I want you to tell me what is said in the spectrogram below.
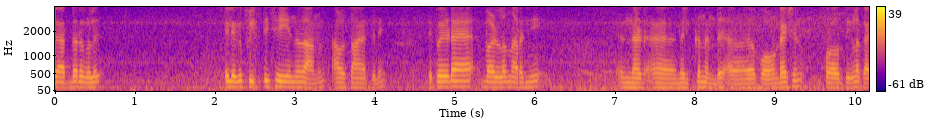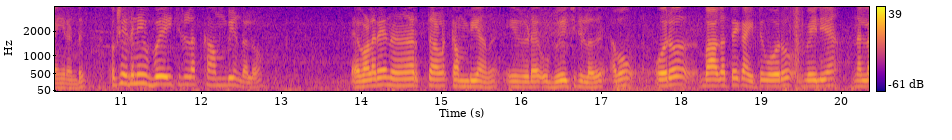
ഗർഡറുകൾ ഇതിലേക്ക് ഫിറ്റ് ചെയ്യുന്നതാണ് അവസാനത്തിൽ ഇപ്പോൾ ഇവിടെ വെള്ളം നിറഞ്ഞ് നിൽക്കുന്നുണ്ട്. ഫൗണ്ടേഷൻ പ്രവൃത്തികൾ കഴിഞ്ഞിട്ടുണ്ട്. പക്ഷേ ഇതിന് ഉപയോഗിച്ചിട്ടുള്ള കമ്പി ഉണ്ടല്ലോ. വളരെ നേർത്തുള്ള കമ്പിയാണ് ഇവിടെ ഉപയോഗിച്ചിട്ടുള്ളത്. അപ്പോൾ ഓരോ ഭാഗത്തേക്കായിട്ട് ഓരോ വലിയ നല്ല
